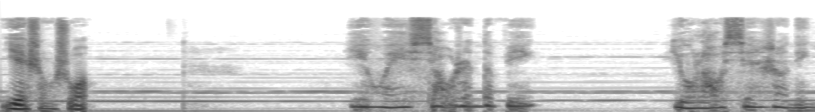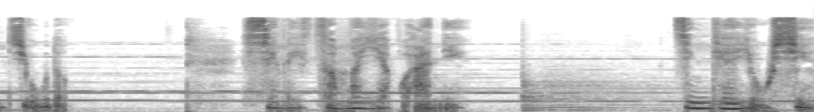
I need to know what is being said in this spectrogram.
叶生说：“因为小人的病，有劳先生您久等，心里怎么也不安宁。今天有幸。”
